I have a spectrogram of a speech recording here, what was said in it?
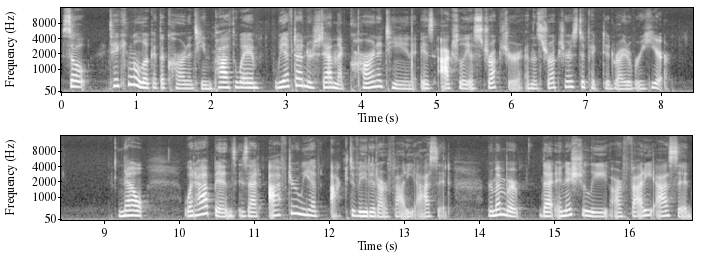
So Taking a look at the carnitine pathway, we have to understand that carnitine is actually a structure, and the structure is depicted right over here. Now, what happens is that after we have activated our fatty acid, remember that initially our fatty acid,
